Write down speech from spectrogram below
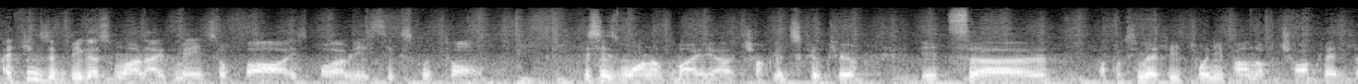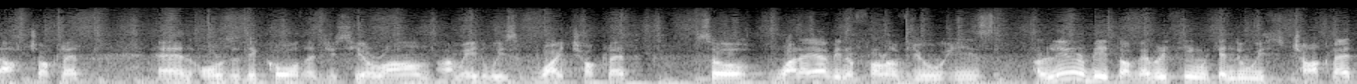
I think the biggest one I've made so far is probably six foot tall. This is one of my uh, chocolate sculpture. It's uh, approximately 20 pounds of chocolate, dark chocolate, and all the decor that you see around are made with white chocolate. So what I have in front of you is a little bit of everything we can do with chocolate.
